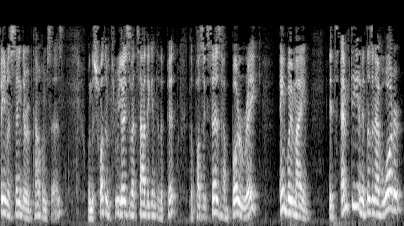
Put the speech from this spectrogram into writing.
famous saying that Rabbi Tanchum says, when the Shvatim threw Yosef Atzadik into the pit, the pasuk says, "Habor reik ein boy mayim." It's empty and it doesn't have water,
